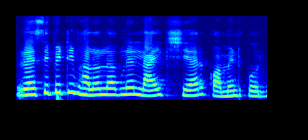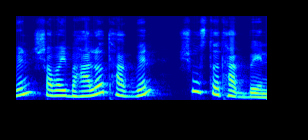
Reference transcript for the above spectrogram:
রেসিপিটি ভালো লাগলে লাইক, শেয়ার, কমেন্ট করবেন। সবাই ভালো থাকবেন, সুস্থ থাকবেন।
